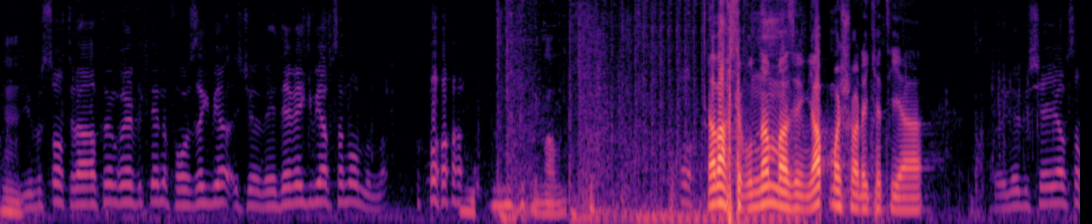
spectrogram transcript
Hı. Ubisoft Valve'ın grafiklerini Forza gibi, ya- şey, VDV gibi yapsa ne olur lan? İmam. Ya bak işte bundan bahsediyorum. Yapma şu hareketi ya. Öyle bir şey yapsa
